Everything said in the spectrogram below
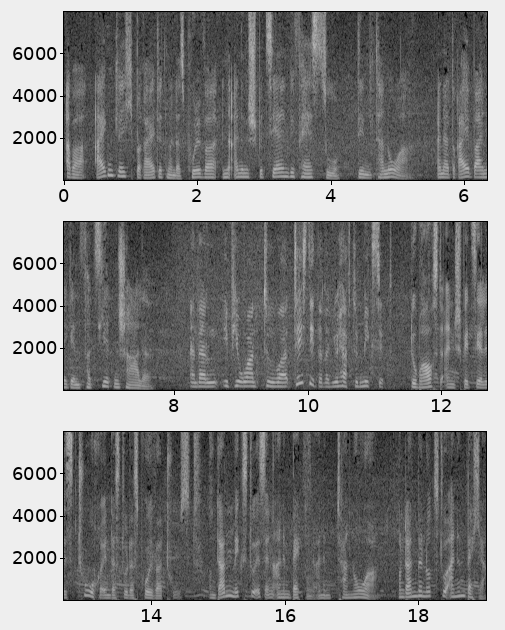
Aber eigentlich bereitet man das Pulver in einem speziellen Gefäß zu, dem Tanoa, einer dreibeinigen verzierten Schale. And then if you want to uh, taste it, then you have to mix it. Du brauchst ein spezielles Tuch, in das du das Pulver tust. Und dann mixt du es in einem Becken, einem Tanoa. Und dann benutzt du einen Becher.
